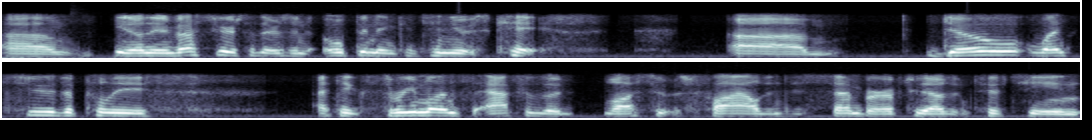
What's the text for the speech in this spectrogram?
Um, you know, the investigator said there's an open and continuous case. Um, Doe went to the police, I think, three months after the lawsuit was filed in December of 2015, and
